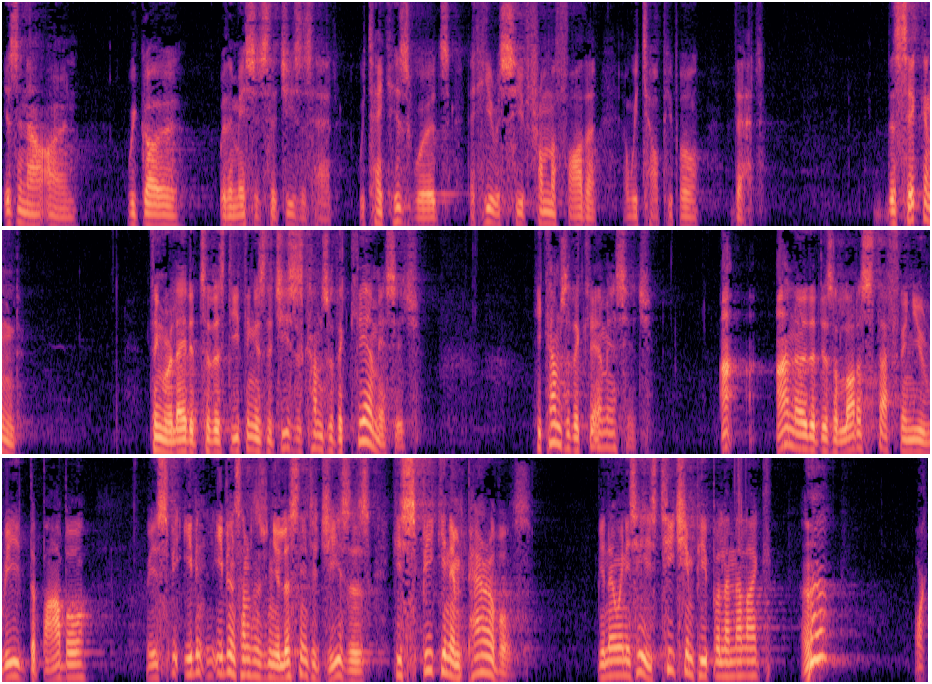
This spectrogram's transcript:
isn't our own. We go with a message that Jesus had. We take his words that he received from the Father and we tell people that. The second thing related to this deep thing is that Jesus comes with a clear message. He comes with a clear message. I, I know that there's a lot of stuff when you read the Bible, speak, even, even sometimes when you're listening to Jesus, he's speaking in parables. You know, when he's he's teaching people and they're like, huh? Like,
